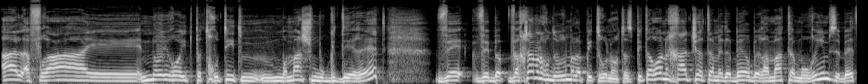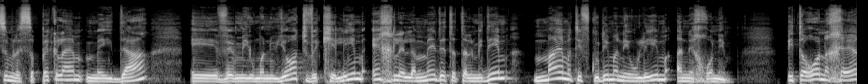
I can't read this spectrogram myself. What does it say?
על הפרעה אה, נוירו-התפתחותית ממש מוגדרת ו, ו, ועכשיו אנחנו מדברים על הפתרונות. אז פתרון אחד שאתה מדבר ברמת המורים זה בעצם לספק להם מידע ומיומנויות וכלים איך ללמד את התלמידים מהם התפקודים הניהוליים הנכונים. פתרון אחר?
